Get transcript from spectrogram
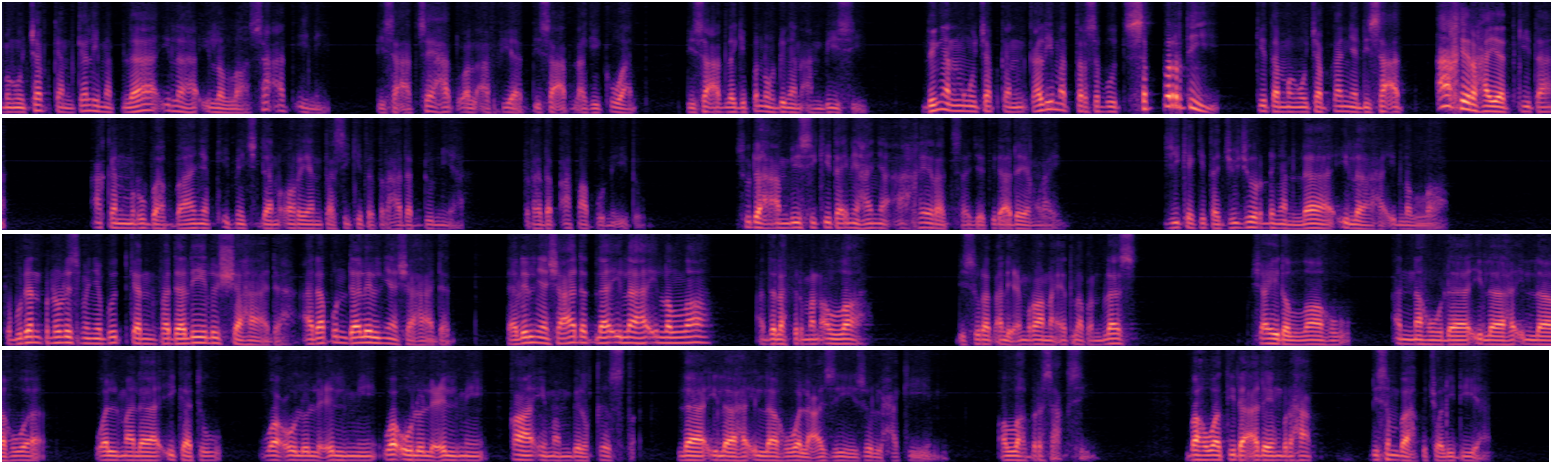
mengucapkan kalimat la ilaha illallah saat ini, di saat sehat walafiat, di saat lagi kuat, di saat lagi penuh dengan ambisi, dengan mengucapkan kalimat tersebut seperti kita mengucapkannya di saat akhir hayat kita, akan merubah banyak image dan orientasi kita terhadap dunia, terhadap apa pun itu. Sudah ambisi kita ini hanya akhirat saja, tidak ada yang lain jika kita jujur dengan la ilaha illallah. Kemudian penulis menyebutkan fadalilus syahadah. Adapun dalilnya syahadat. Dalilnya syahadat la ilaha illallah adalah firman Allah di surat Ali Imran ayat 18. Syahidallahu annahu la ilaha illa huwa wal malaikatu wa ulul ilmi wa ulul ilmi qa'iman bil qist. La ilaha illa huwal azizul hakim. Allah bersaksi bahwa tidak ada yang berhak disembah kecuali dia.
